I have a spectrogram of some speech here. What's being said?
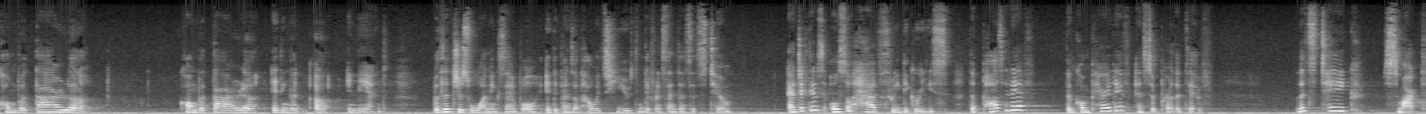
combatare. Combatare, adding an a in the end. But that's just one example. It depends on how it's used in different sentences too. Adjectives also have three degrees the positive, the comparative, and superlative. Let's take smart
